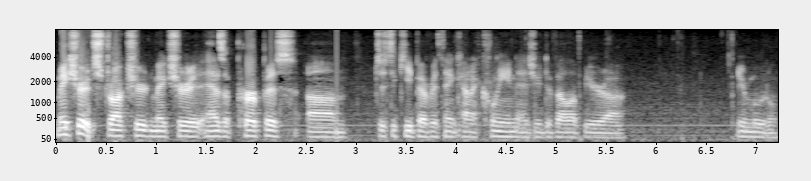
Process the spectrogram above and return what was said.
make sure it's structured, make sure it has a purpose. Um, just to keep everything kind of clean as you develop your uh, your Moodle.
